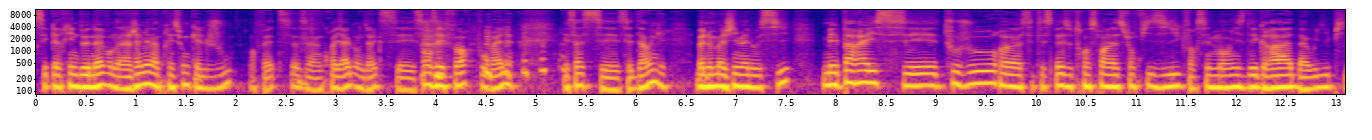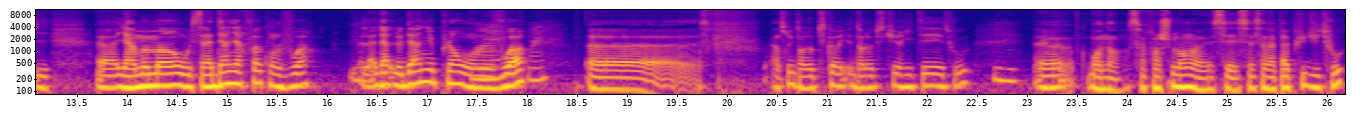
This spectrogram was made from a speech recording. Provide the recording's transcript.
c'est Catherine Deneuve, on n'a jamais l'impression qu'elle joue en fait, ça c'est incroyable, on dirait que c'est sans effort pour elle et ça c'est dingue. Banoma Gimel aussi, mais pareil c'est toujours euh, cette espèce de transformation physique, forcément il se dégrade, bah oui, puis euh, il y a un moment où c'est la dernière fois qu'on le voit la- le dernier plan où on le voit, ouais. euh, un truc dans l'obscurité et tout. Mhm. Euh, bon, non, ça, franchement, euh, c'est- ça ça m'a pas plu du tout.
